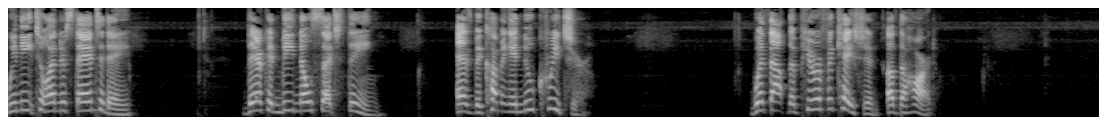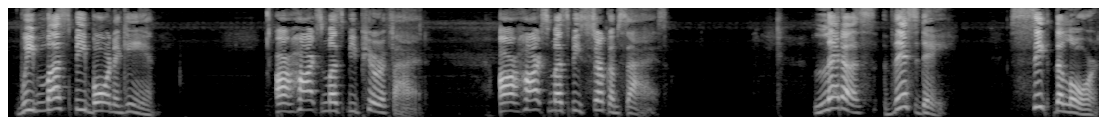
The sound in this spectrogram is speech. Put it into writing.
We need to understand today there can be no such thing as becoming a new creature without the purification of the heart. We must be born again. Our hearts must be purified. Our hearts must be circumcised. Let us this day seek the Lord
